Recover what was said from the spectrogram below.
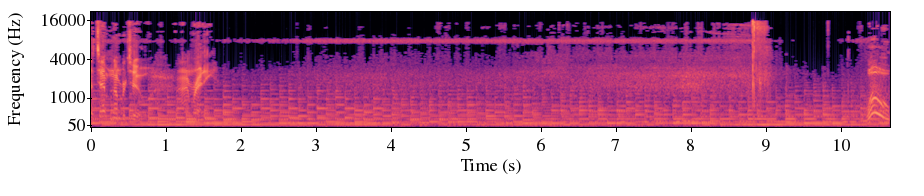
Attempt number two. I'm ready. Whoa!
